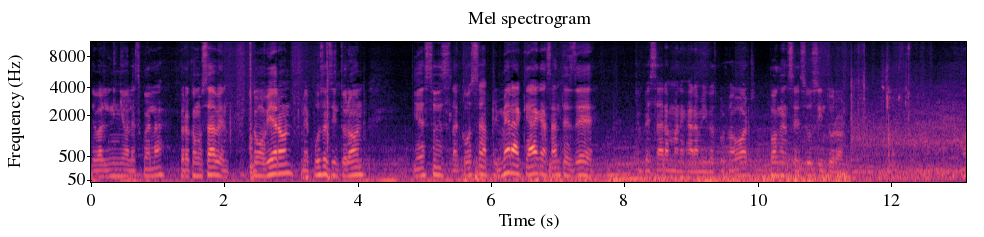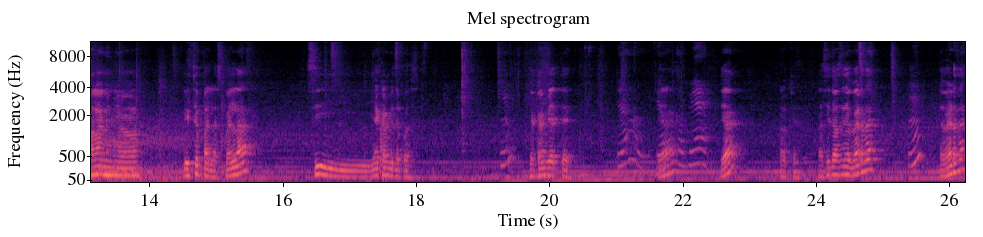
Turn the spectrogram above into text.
llevar el niño a la escuela. Pero como saben, como vieron, me puse el cinturón. Y eso es la cosa primera que hagas antes de empezar a manejar, amigos. Por favor, pónganse su cinturón. Hola, niño. ¿Listo para la escuela? Sí, ya cámbiate pues. Ya cámbiate. Ya, ¿Ya? ¿Así te vas a ir de verde? ¿Mm? ¿De verde?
